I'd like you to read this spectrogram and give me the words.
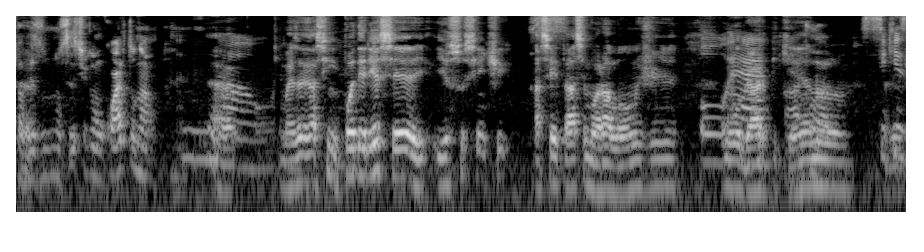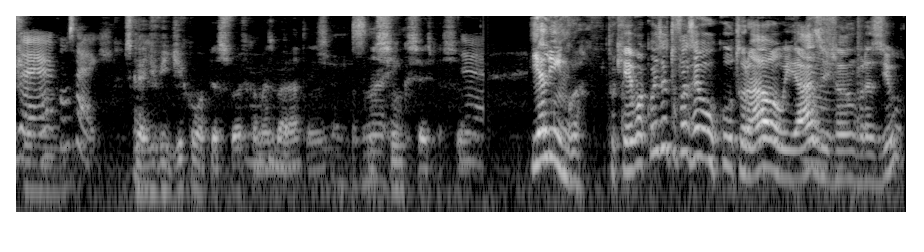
Talvez, não sei se chega a um quarto, não. Não. Mas assim, poderia ser isso se a gente aceitasse morar longe, Ou num é, lugar Ah, pequeno. claro. se gente quiser, não- consegue. Se quer dividir com uma pessoa, fica mais Uhum. barato ainda. Sim. Com cinco, seis pessoas. É. E a língua? Porque uma coisa é tu fazer o cultural, o IASE já no Brasil,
